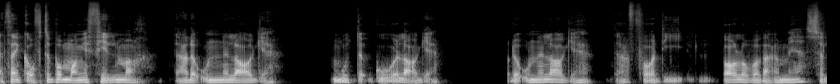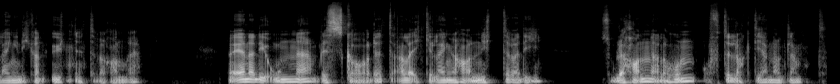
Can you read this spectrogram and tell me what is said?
Jeg tenker ofte på mange filmer der det onde laget mot det gode laget, og det onde laget der får de bare lov å være med så lenge de kan utnytte hverandre. Når en av de onde blir skadet eller ikke lenger har nytteverdi, så blir han eller hun ofte lagt igjen og glemt,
